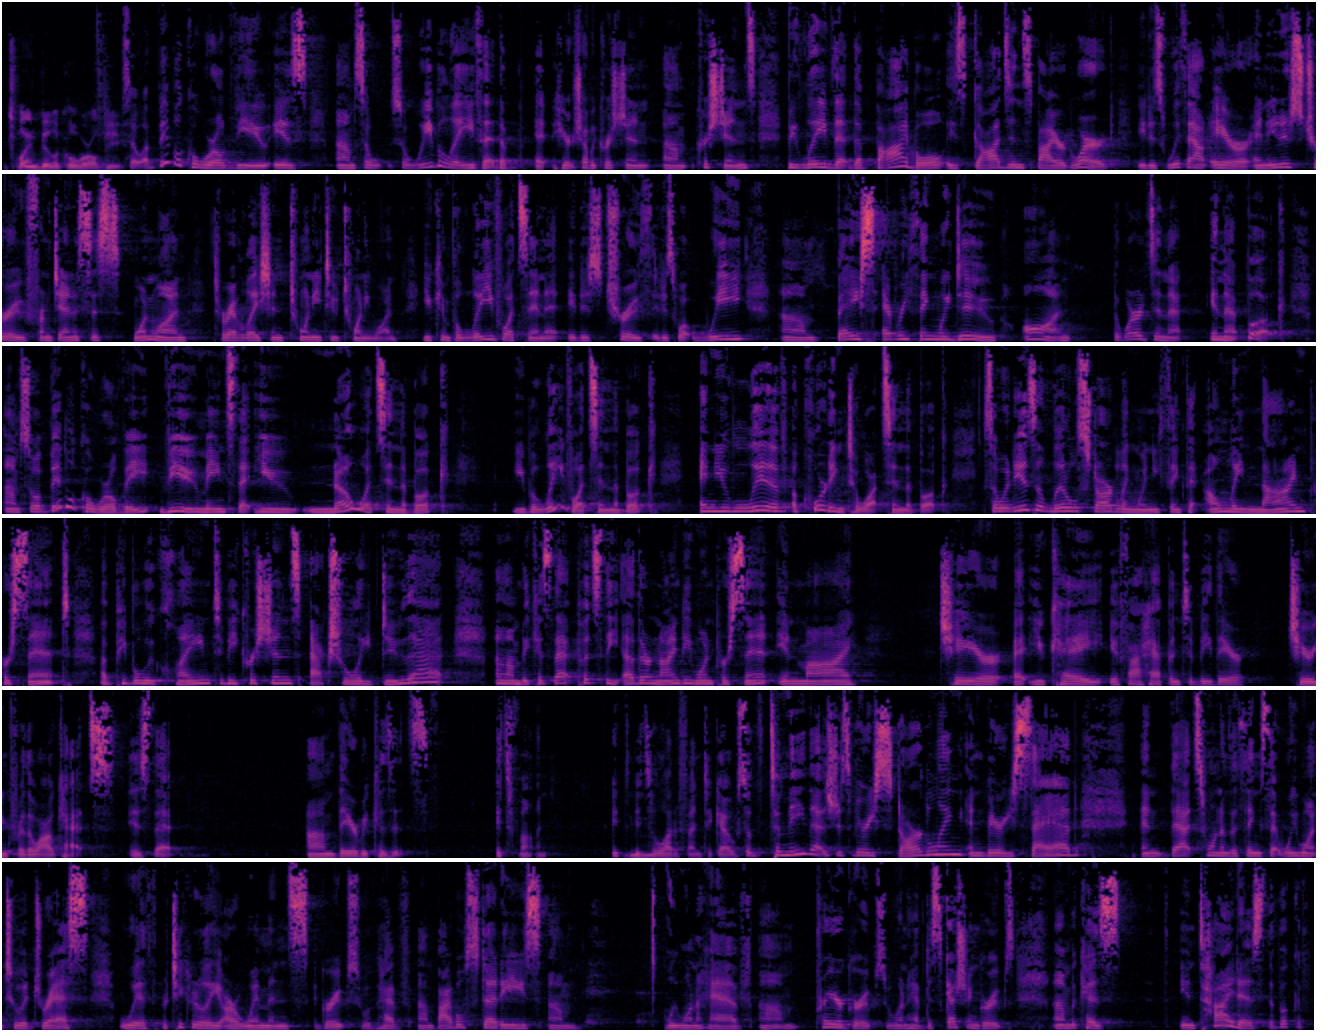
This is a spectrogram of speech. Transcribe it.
Explain biblical worldview. So a biblical worldview is um, so. So we believe that the here at Shelby Christian um, Christians believe that the Bible is God's inspired word. It is without error, and it is true from Genesis one one to Revelation twenty two twenty one. You can believe what's in it. It is truth. It is what we um, base everything we do on. The words in that in that book. Um, so a biblical worldview means that you know what's in the book, you believe what's in the book, and you live according to what's in the book. So it is a little startling when you think that only 9% of people who claim to be Christians actually do that, um, because that puts the other 91% in my chair at UK if I happen to be there cheering for the Wildcats is that I'm there because it's it's fun. It, It's a lot of fun to go. So to me, that's just very startling and very sad. And that's one of the things that we want to address with particularly our women's groups. We'll have um, Bible studies. Um, we want to have um, prayer groups. We want to have discussion groups um, because in Titus, the book of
